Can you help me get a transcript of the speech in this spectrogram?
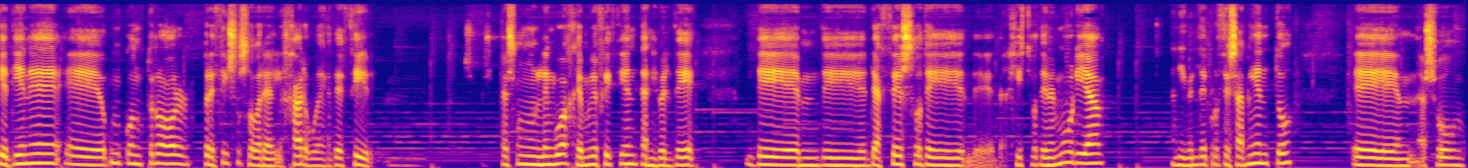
que tiene eh, un control preciso sobre el hardware, es decir, es un lenguaje muy eficiente a nivel de, de, acceso de, registro de memoria, a nivel de procesamiento. es un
